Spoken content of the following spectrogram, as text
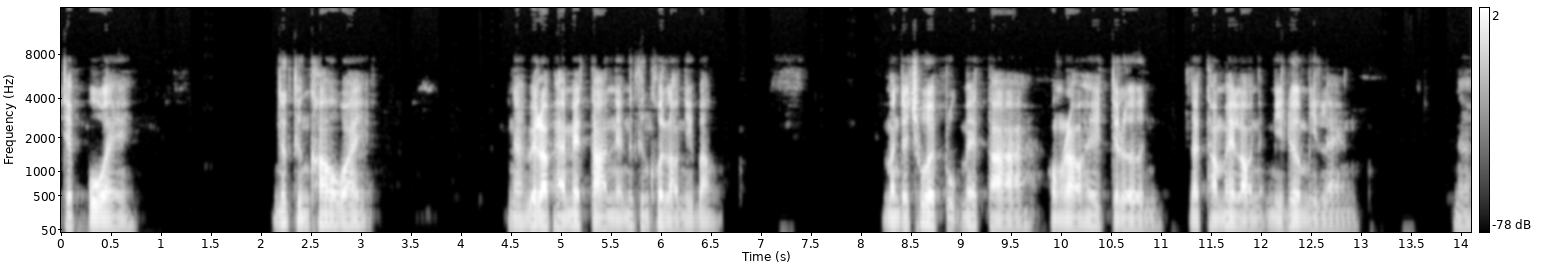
เจ็บป่วย นึกถึงเข้าไว้นะเวลาแผ่เมตตาเนี่ยนึกถึงคนเหล่านี้บ้าง มันจะช่วยปลุกเมตตาของเราให้เจริญ และทำให้เราเนี่ยมีเรื่องมีแรงนะ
